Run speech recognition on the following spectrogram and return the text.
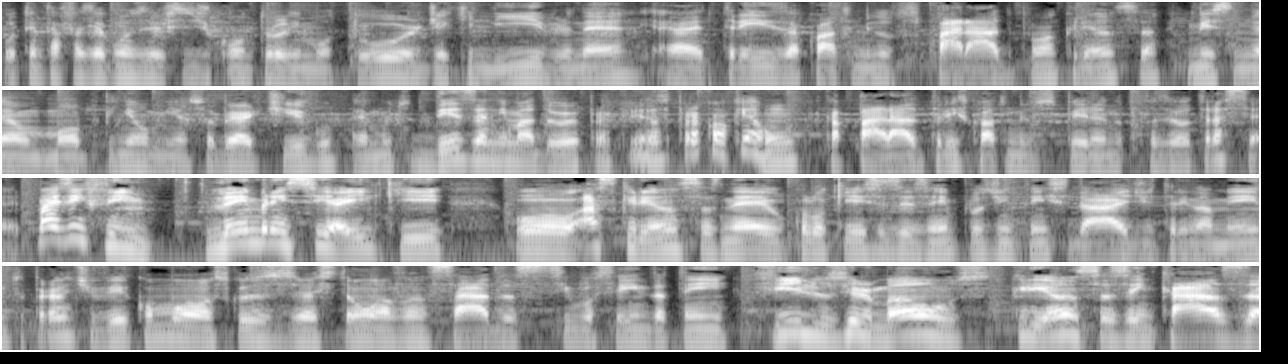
ou tentar fazer algum exercício de controle motor, de equilíbrio, né? É 3 a 4 minutos parado para uma criança, mesmo, né, uma opinião minha sobre o artigo, é muito desanimador para criança, para qualquer um, ficar parado 3, 4 minutos esperando para fazer outra série. Mas enfim, lembrem-se aí que as crianças, né? Eu coloquei esses exemplos de intensidade, de treinamento, para a gente ver como as coisas já estão avançadas. Se você ainda tem filhos, irmãos, crianças em casa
